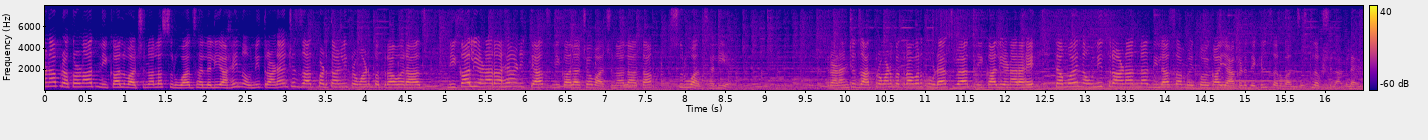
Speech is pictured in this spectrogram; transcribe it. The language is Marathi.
राणा प्रकरणात निकाल वाचनाला सुरुवात झालेली आहे. नवनीत राणांच्या जात पडताळणी प्रमाणपत्रावर आज निकाल येणार आहे आणि त्याच निकालाच्या वाचनाला आता सुरुवात झाली आहे. राणांच्या जात प्रमाणपत्रावर थोड्याच वेळात निकाल येणार आहे. त्यामुळे नवनीत राणांना दिलासा मिळतोय का याकडे देखील सर्वांचंच लक्ष लागलंय.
